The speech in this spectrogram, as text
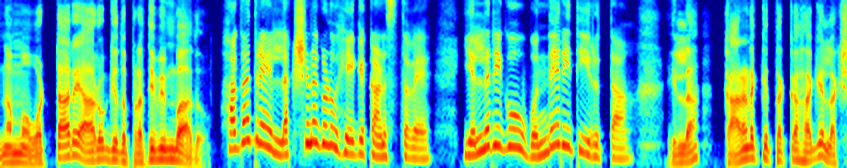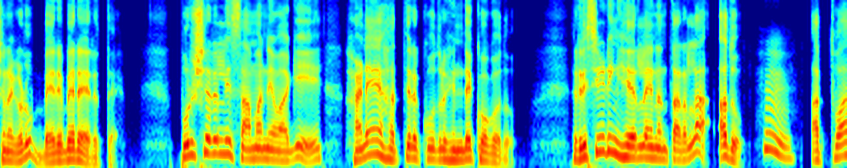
ನಮ್ಮ ಒಟ್ಟಾರೆ ಆರೋಗ್ಯದ ಪ್ರತಿಬಿಂಬ ಅದು. ಹಾಗಾದ್ರೆ ಲಕ್ಷಣಗಳು ಹೇಗೆ ಕಾಣಿಸ್ತವೆ? ಎಲ್ಲರಿಗೂ ಒಂದೇ ರೀತಿ ಇರುತ್ತಾ? ಇಲ್ಲ ಕಾರಣಕ್ಕೆ ತಕ್ಕ ಹಾಗೆ ಲಕ್ಷಣಗಳು ಬೇರೆ ಬೇರೆ ಇರುತ್ತೆ. ಪುರುಷರಲ್ಲಿ ಸಾಮಾನ್ಯವಾಗಿ ಹಣೆಯ ಹತ್ತಿರ ಕೂದಲು ಹಿಂದೆ ಹೋಗೋದು ರಿಸೀಡಿಂಗ್ ಹೇರ್ಲೈನ್ ಅಂತಾರಲ್ಲ ಅದು. ಹ್ಮ್. ಅಥವಾ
